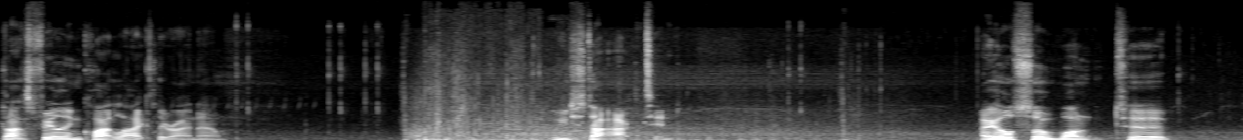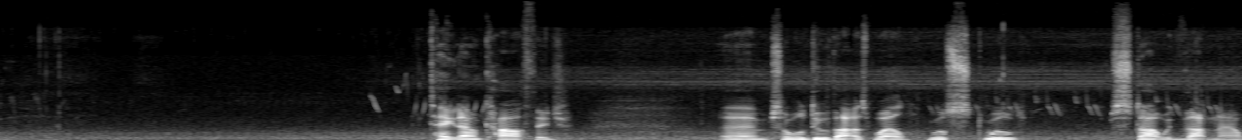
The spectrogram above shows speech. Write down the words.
That's feeling quite likely right now. We need to start acting. I also want to take down Carthage. Um, so we'll do that as well. We'll we'll start with that now.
